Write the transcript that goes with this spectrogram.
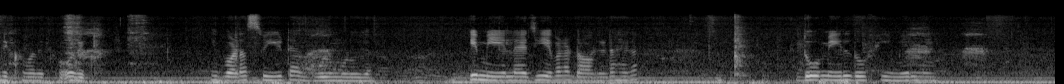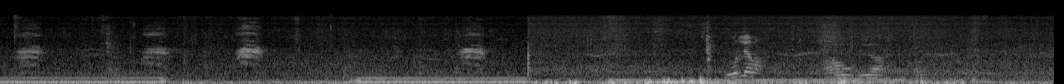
ਦੇਖੋ ਉਹ ਦੇਖੋ ਉਹ ਦੇਖੋ। ਇਹ ਬੜਾ ਸਵੀਟ ਹੈ, ਗੋਲ ਮੋਲੂ ਜਿਹਾ। ਇਹ ਮੇਲ ਹੈ ਜੀ, ਇਹ ਵਾਲਾ ਡੌਗ ਜਿਹੜਾ ਹੈਗਾ। ਦੋ ਮੇਲ ਦੋ ਫੀਮੇਲ ਨੇ ਹੋਰ ਲਿਆਵਾਂ ਆਓ ਮੇਰਾ ਇਹ ਮੁੱਕੇ ਬਤੇ ਪਤਰੀ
